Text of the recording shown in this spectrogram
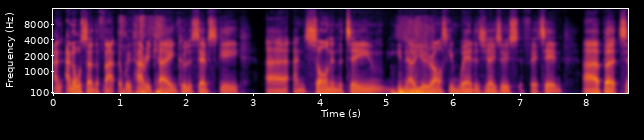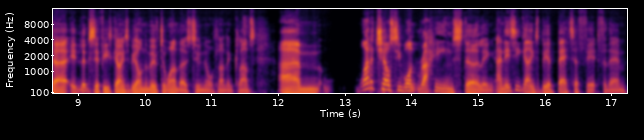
and, and also the fact that with Harry Kane, Kulusevski, uh, and Son in the team, you know, you're asking where does Jesus fit in? Uh, but uh, it looks as if he's going to be on the move to one of those two North London clubs. Um, why do Chelsea want Raheem Sterling? And is he going to be a better fit for them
